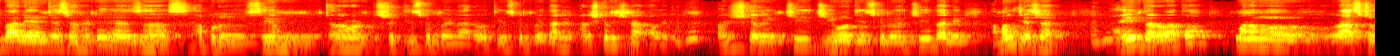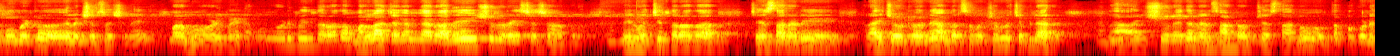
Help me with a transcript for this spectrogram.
దాన్ని ఏం చేసినారంటే స- అప్పుడు సీఎం చంద్రబాబు దృష్టికి తీసుకుని పోయినారు. తీసుకుని పోయి దాన్ని పరిష్కరించినారు ఆల్రెడీ పరిష్కరించి జీవో తీసుకుని వచ్చి దాన్ని అమలు చేసినారు అయిన తర్వాత మనము లాస్ట్ మూమెంట్లో ఎలక్షన్స్ వచ్చినాయి మనము ఓడిపోయినాము. ఓడిపోయిన తర్వాత మళ్ళా జగన్ గారు అదే ఇష్యూని రైజ్ చేసినారు అప్పుడు నేను వచ్చిన తర్వాత చేస్తానని రాయచోట్లోనే అందరి సమక్షంలో చెప్పినారు. ఆ ఇష్యూని అయితే నేను సార్ట్అవుట్ చేస్తాను తప్పకుండా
